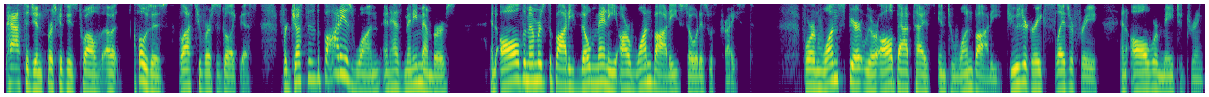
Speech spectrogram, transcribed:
passage in 1 Corinthians 12 uh, closes. The last two verses go like this: For just as the body is one and has many members, and all the members of the body, though many, are one body, so it is with Christ. For in one spirit we were all baptized into one body, Jews or Greeks, slaves or free, and all were made to drink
